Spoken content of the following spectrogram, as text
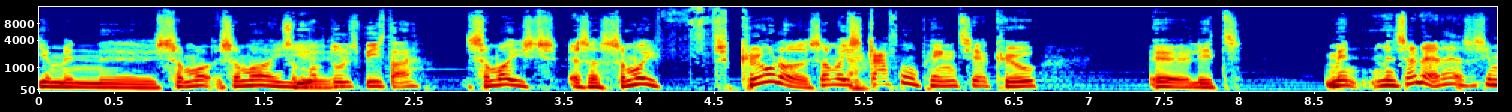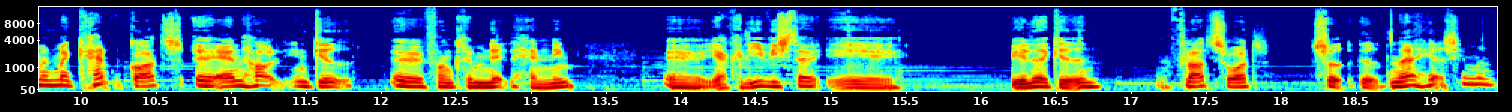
jamen, øh, så, må, så må I... Så må øh, du spise dig. så må I, altså, så må I købe noget. Så må I skaffe nogle penge til at købe øh, lidt. Men, men sådan er det altså simpelthen. Man kan godt øh, anholde en ged øh, for en kriminel handling. Øh, jeg kan lige vise dig øh, billedet af geden. En flot, sort, sød ged. Den er her, Simon.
